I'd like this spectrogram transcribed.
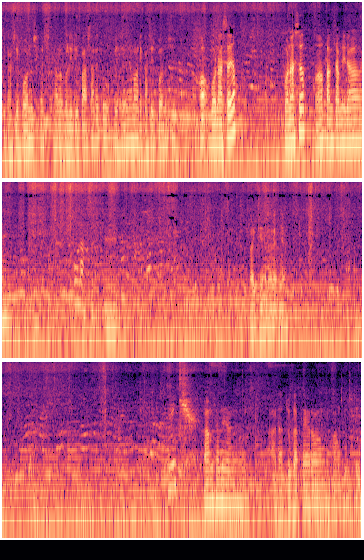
dikasih bonus guys. Kalau beli di pasar itu biasanya emang dikasih bonus sih. Oh bonus ya? Bonus oh 감사 baik ya neneknya thank sambil yang ada juga terong bawang putih.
